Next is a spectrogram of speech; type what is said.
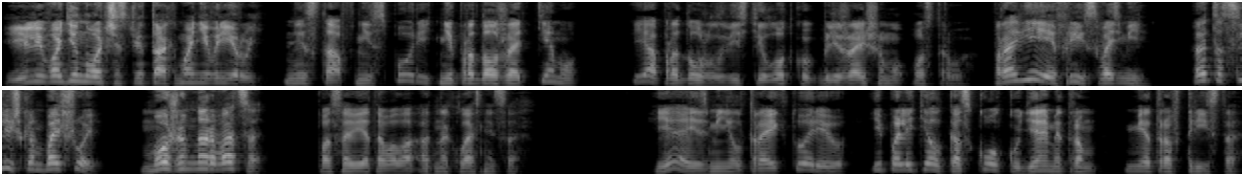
«Или в одиночестве так маневрируй!» Не став ни спорить, ни продолжать тему, я продолжил вести лодку к ближайшему острову. «Правее, Фрис, возьми! Этот слишком большой! Можем нарваться!» — посоветовала одноклассница. Я изменил траекторию и полетел к осколку диаметром метров триста.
